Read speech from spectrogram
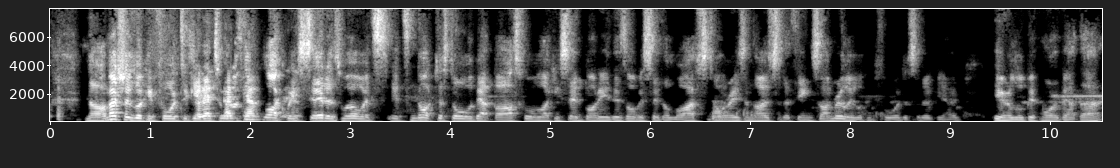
no, I'm actually looking forward to getting so into it. I think, like we said as well, it's it's not just all about basketball, like you said, Boti. There's obviously the life mm. stories and those sort of things. So I'm really looking forward to sort of you know hear a little bit more about that.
